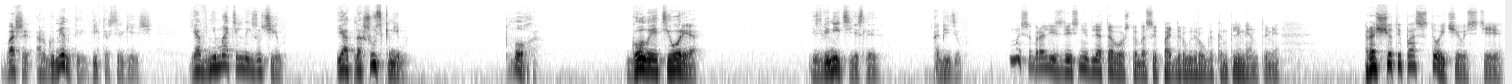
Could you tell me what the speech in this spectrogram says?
Ваши аргументы, Виктор Сергеевич, я внимательно изучил и отношусь к ним плохо. Голая теория. Извините, если обидел. Мы собрались здесь не для того, чтобы осыпать друг друга комплиментами. Расчеты по устойчивости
